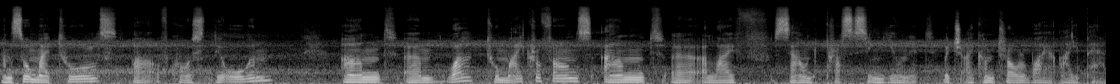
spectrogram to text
And so my tools are, of course, the organ, and um, well, two microphones and uh, a live sound processing unit, which I control via iPad.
